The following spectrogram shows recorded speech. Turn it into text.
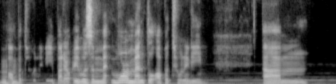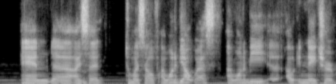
mm-hmm. opportunity, but it was a me- more mental opportunity. Um, and uh, I said to myself, I want to be out west. I want to be mm-hmm. uh, out in nature.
